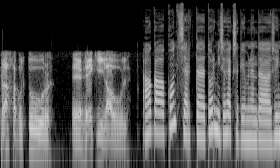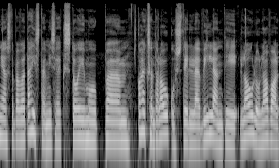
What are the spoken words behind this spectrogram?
rahvakultuur, eh, regilaul aga kontsert Tormis üheksakümnenda sünniaastapäeva tähistamiseks toimub ähm, kaheksandal augustil Viljandi laululaval.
